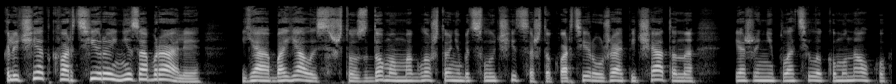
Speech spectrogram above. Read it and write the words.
ключи от квартиры не забрали. Я боялась, что с домом могло что-нибудь случиться, что квартира уже опечатана, я же не платила коммуналку,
